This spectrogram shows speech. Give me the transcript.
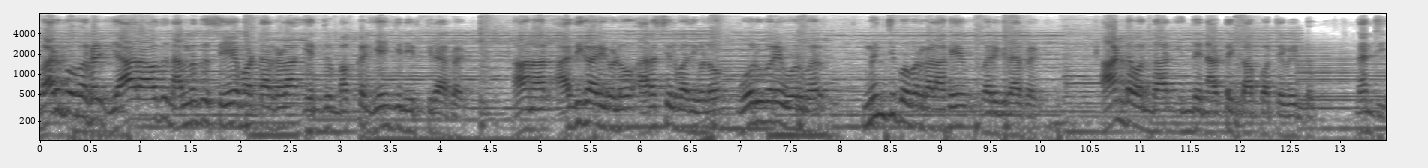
வருபவர்கள் யாராவது நல்லது செய்ய மாட்டார்களா என்று மக்கள் ஏங்கி நிற்கிறார்கள். ஆனால் அதிகாரிகளோ அரசியல்வாதிகளோ ஒருவரை ஒருவர் மிஞ்சுபவர்களாக வருகிறார்கள். ஆண்டவன் தான் இந்த நாட்டை காப்பாற்ற வேண்டும். நன்றி.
